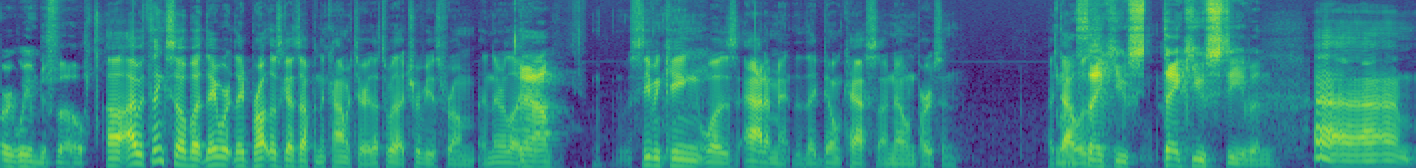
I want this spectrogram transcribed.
or William Dafoe. Uh, I would think so, but they were they brought those guys up in the commentary. That's where that trivia is from, and they're like, Yeah, Stephen King was adamant that they don't cast a known person. Like that Well, was. thank you, thank you, Stephen. Um,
